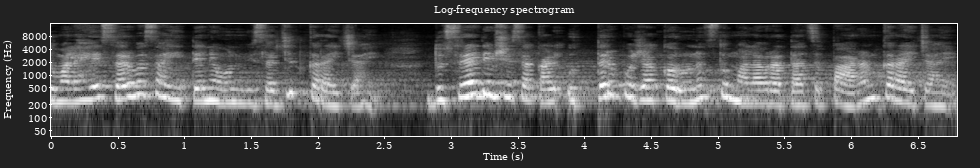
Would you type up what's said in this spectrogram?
तुम्हाला हे सर्व साहित्य नेऊन विसर्जित करायचे आहे. दुसऱ्या दिवशी सकाळी उत्तर पूजा करूनच तुम्हाला व्रताचं पारण करायचे आहे.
